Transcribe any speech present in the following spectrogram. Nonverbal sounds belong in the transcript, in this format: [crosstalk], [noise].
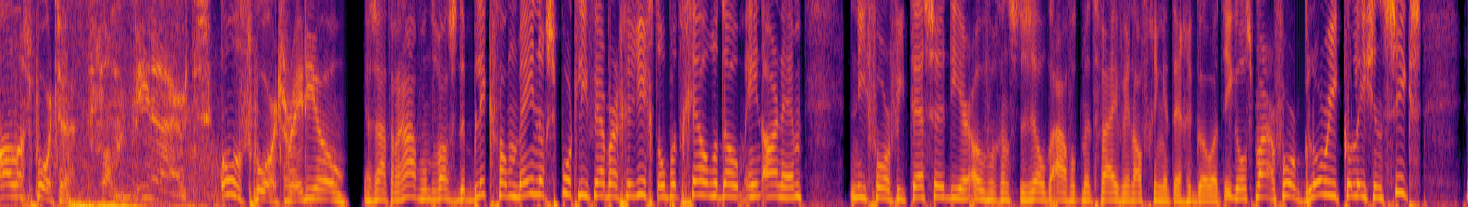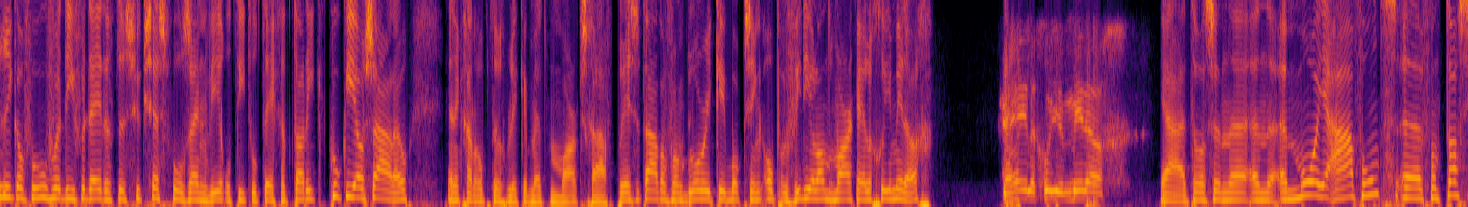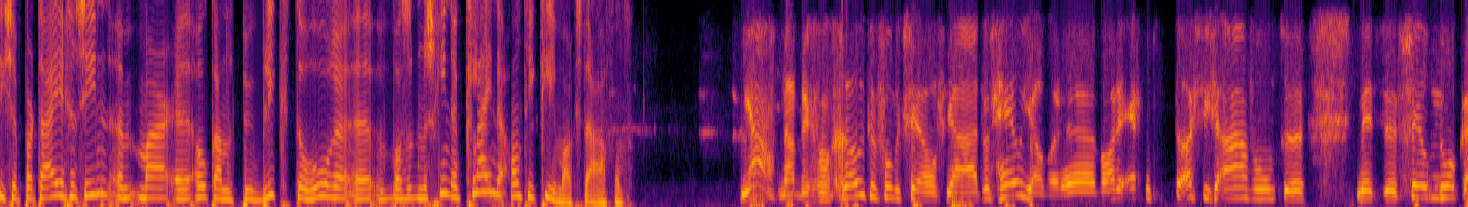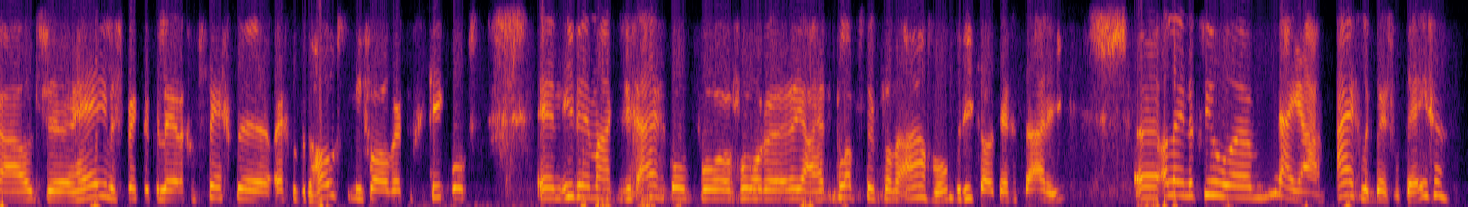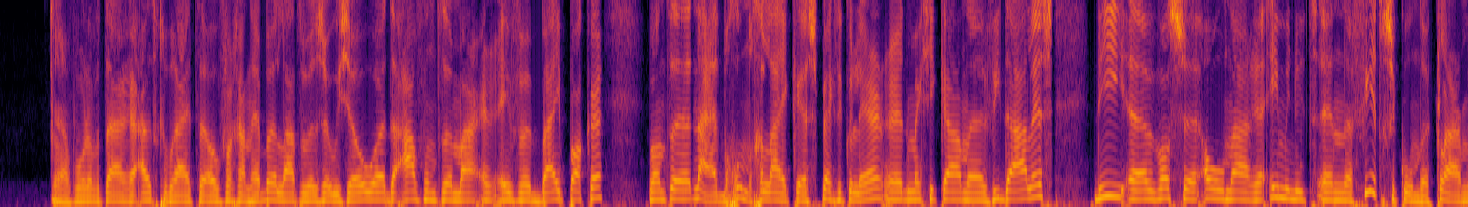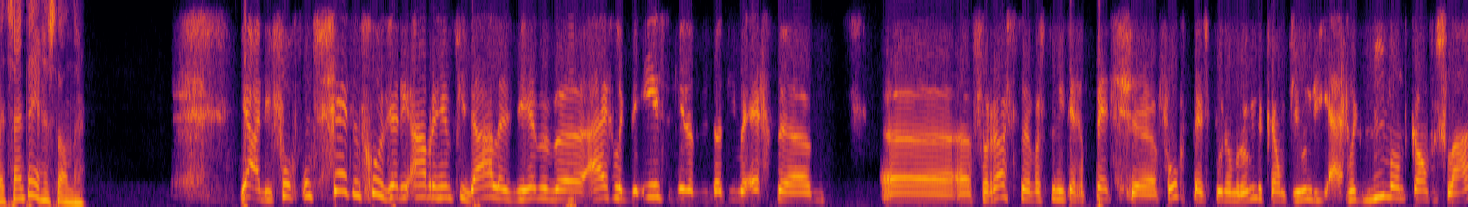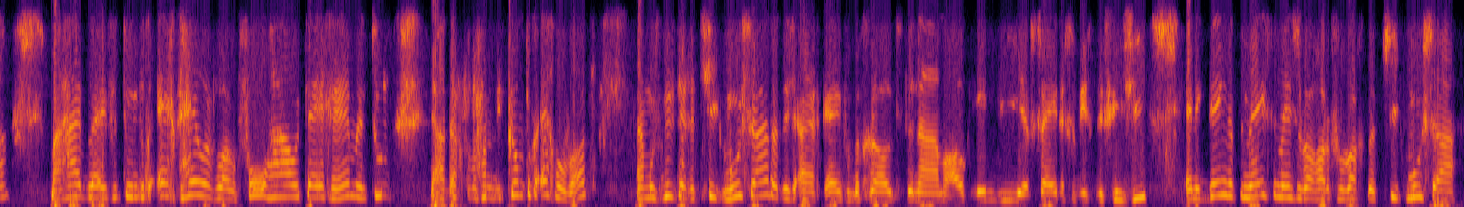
Alle sporten van binnenuit. All Sport Radio. Ja, zaterdagavond was de blik van menig sportliefhebber gericht op het Gelredoom in Arnhem. Niet voor Vitesse, die er overigens dezelfde avond met 5-1 afgingen tegen Go Ahead Eagles, maar voor Glory Collision 6. Rico Verhoeven die verdedigde succesvol zijn wereldtitel tegen Tariq Kuki Osado. En ik ga erop terugblikken met Mark Schaaf, presentator van Glory Kickboxing op Videoland. Mark, hele goede middag. Hele goede middag. Ja, het was een, eh, een, een mooie avond. Uh, fantastische partijen gezien. Uh, maar uh, ook aan het publiek te horen was het misschien een kleine anticlimax de avond. Ja, nou best wel een grote vond ik zelf. Ja, het was heel jammer. we hadden echt een fantastische avond met veel knockouts, hele spectaculaire gevechten. Echt op het hoogste niveau werd er gekickboxd. En iedereen maakte zich eigenlijk op voor, voor ja, het klapstuk van de avond. Rico tegen Tariq. Uh, alleen dat viel, uh, nou ja, eigenlijk best wel tegen. Ja, voordat we het daar eh, uitgebreid over gaan hebben, laten we sowieso de avond maar er even bij pakken. Want nou, het begon gelijk spectaculair. de Mexicaan Vidales, die was al na 1 minuut en 40 seconden klaar met zijn tegenstander. Ja, die vocht ontzettend goed. Ja, die Abraham Vidales, die hebben we eigenlijk de eerste keer dat, dat hij me echt uh, verrast was toen hij tegen Pets uh, vocht. Pets Poenamroeng, de kampioen die eigenlijk niemand kan verslaan. Maar hij bleef toen toch echt heel erg lang volhouden tegen hem. En toen ja, dachten we van, die kan toch echt wel wat. Hij moest nu tegen Chik Moussa. Dat is eigenlijk een van de grootste namen ook in die uh. En ik denk dat de meeste mensen wel hadden verwacht dat Chik Moussa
